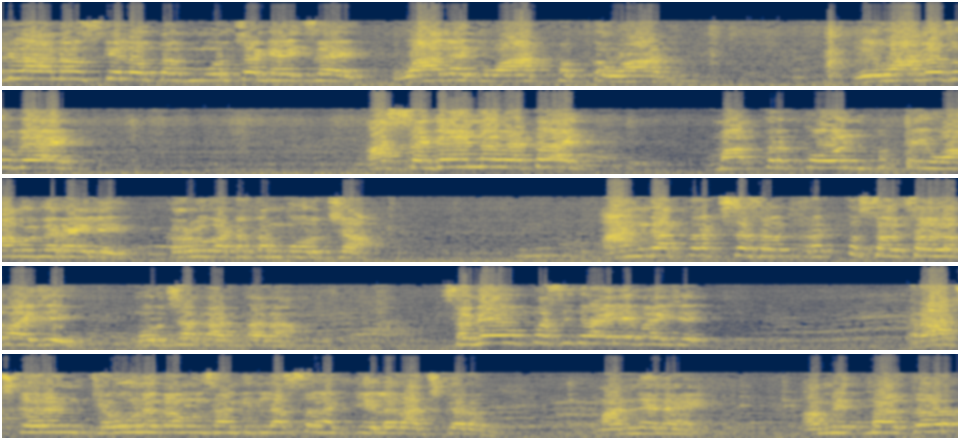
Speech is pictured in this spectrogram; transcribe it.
वैभवडी तालुक्याला अनाऊन्स केलं होतं. मोर्चा घ्यायचा आहे. वाघ आहेत वाघ फक्त वाघ. हे वाघच उभे आहेत. आज सगळ्यांना व्यथ आहेत. मात्र कोण फक्त वाघ उभे राहिले? करू गटाचा मोर्चा. अंगात रक्त रक्त सळसळलं पाहिजे मोर्चा काढताना. सगळे उपस्थित राहिले पाहिजेत. राजकारण ठेवू नका म्हणून सांगितलं असताना केलं राजकारण. मान्य नाही. अमित माळकर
